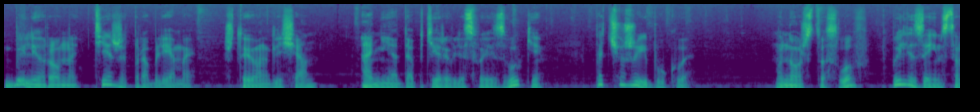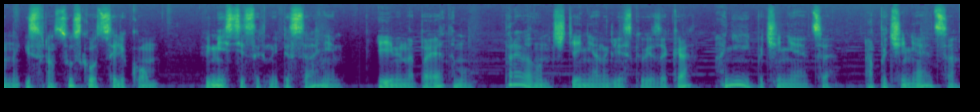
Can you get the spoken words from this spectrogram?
были ровно те же проблемы, что и у англичан. Они адаптировали свои звуки под чужие буквы. Множество слов были заимствованы из французского целиком, вместе с их написанием, и именно поэтому правилам чтения английского языка они не подчиняются, а подчиняются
